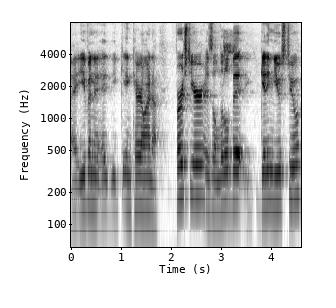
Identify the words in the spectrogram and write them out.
uh, even in, in Carolina, First year is a little bit getting used to.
